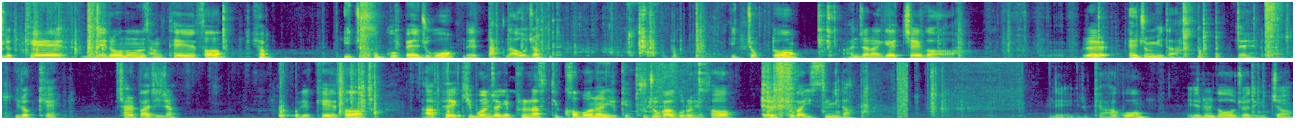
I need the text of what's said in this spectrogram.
이렇게 내려놓은 상태에서 협 이쪽 후크 빼주고 네 딱 나오죠 이쪽도 안전하게 제거를 해줍니다. 네 이렇게 잘 빠지죠? 이렇게 해서 앞에 기본적인 플라스틱 커버는 이렇게 두 조각으로 해서 뗄 수가 있습니다. 네 이렇게 하고 얘를 넣어줘야 되겠죠?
